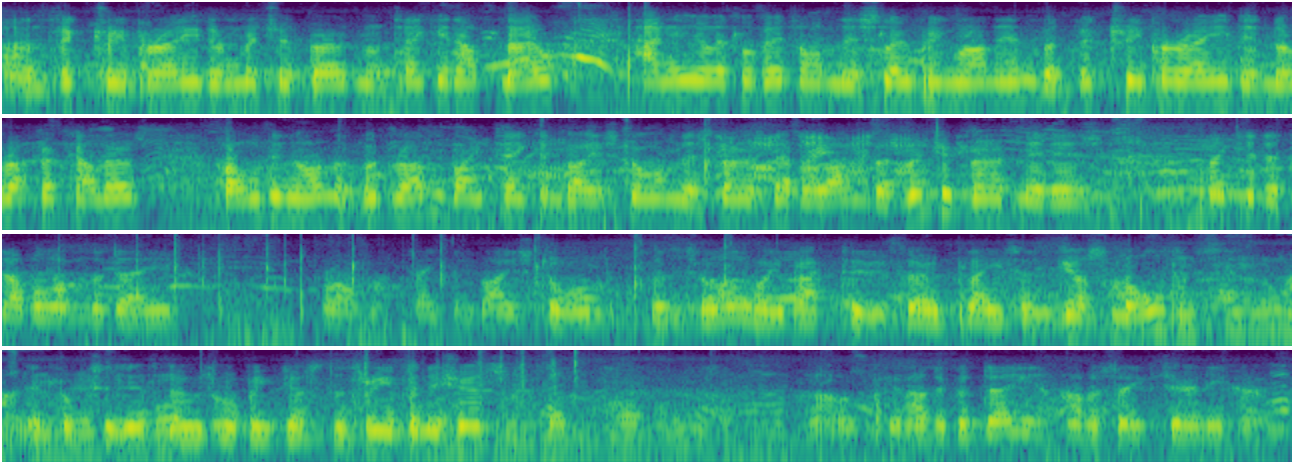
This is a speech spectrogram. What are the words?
and Victory Parade and Richard Burton take it up now, hanging a little bit on the sloping run in, but Victory Parade in the rougher colours, holding on, a good run by taken by Storm this first ever run, but Richard Burton it is, it a double on the day from taken by storm. It's a long way back to third place and just mould. And it looks as if those will be just the three finishers. Well, if you've had a good day, have a safe journey home.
